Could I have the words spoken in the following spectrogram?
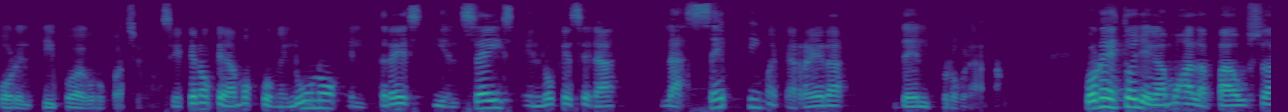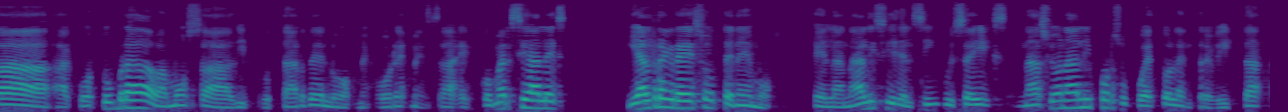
por el tipo de agrupación. Así es que nos quedamos con el 1, el 3 y el 6 en lo que será la séptima carrera del programa. Con esto llegamos a la pausa acostumbrada, vamos a disfrutar de los mejores mensajes comerciales y al regreso tenemos el análisis del 5 y 6 nacional y por supuesto la entrevista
